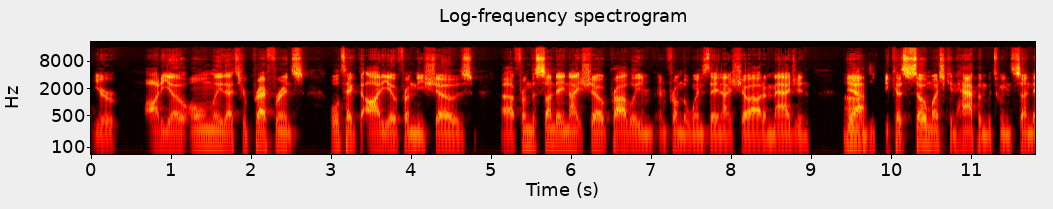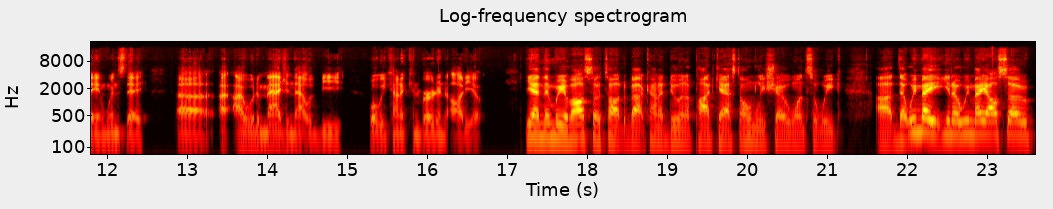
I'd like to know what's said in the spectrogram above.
You're audio only. That's your preference. We'll take the audio from these shows, uh, from the Sunday night show, probably, and, from the Wednesday night show, I would imagine. Um, yeah. Because so much can happen between Sunday and Wednesday. Uh, I, I would imagine that would be what we kind of convert into audio. Yeah. And then we have also talked about kind of doing a podcast only show once a week uh, that we may, you know, we may also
